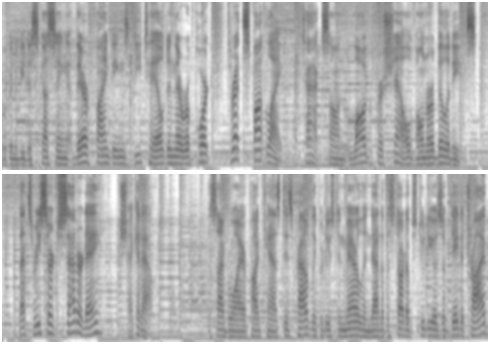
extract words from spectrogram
We're going to be discussing their findings detailed in their report Threat Spotlight Attacks on Log4Shell Vulnerabilities. That's Research Saturday. Check it out. The Cyberwire podcast is proudly produced in Maryland out of the startup studios of DataTribe,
